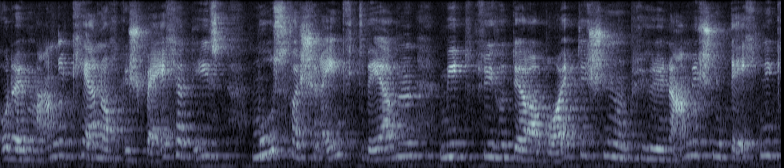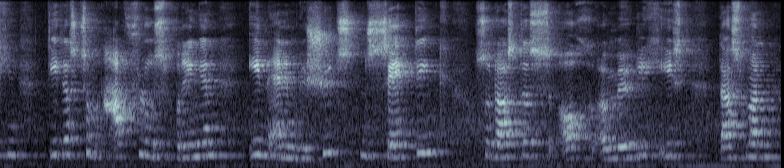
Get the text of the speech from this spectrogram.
oder im Mandelkern auch gespeichert ist, muss verschränkt werden mit psychotherapeutischen und psychodynamischen Techniken, die das zum Abfluss bringen in einem geschützten Setting, sodass das auch äh, möglich ist, dass man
